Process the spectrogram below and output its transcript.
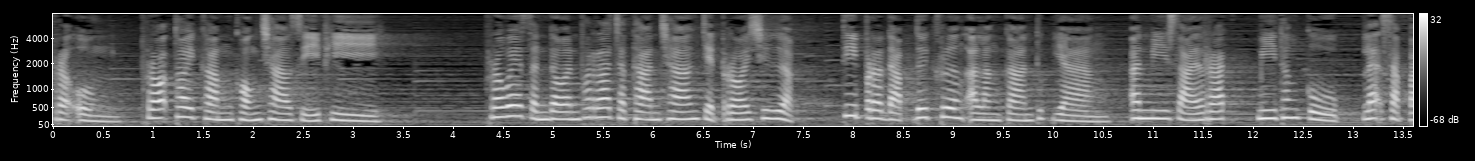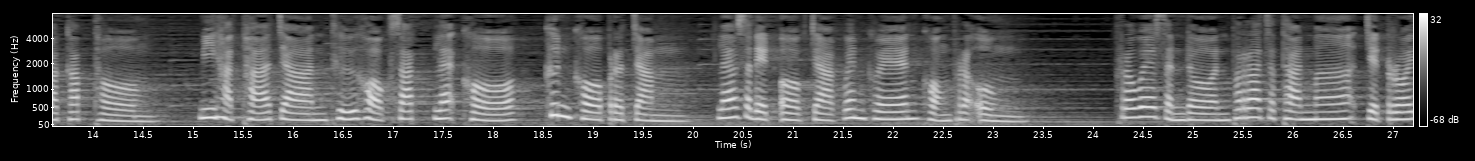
พระองค์ เพราะถ้อยคำของชาวสีพี พระเวสสันดรพระราชทานช้างเจ็ดร้อยเชือก ที่ประดับด้วยเครื่องอลังการทุกอย่าง อันมีสายรัดมีทั้งกูบและสับประคับทอง มีหัตถาจารย์ถือหอกซัดและขอขึ้นคอประจำแล้วเสด็จออกจากแว่นแคว้นของพระองค์ พระเวสสันดรพระราชทานม้าเจ็ดร้อย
